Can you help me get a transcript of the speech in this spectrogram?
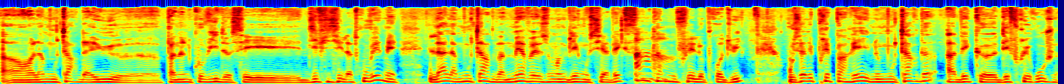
Alors, la moutarde a eu euh, pendant le Covid, c'est difficile à trouver, mais là la moutarde va merveilleusement bien aussi avec, sans ah. camoufler le produit. Vous allez préparer une moutarde avec euh, des fruits rouges.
